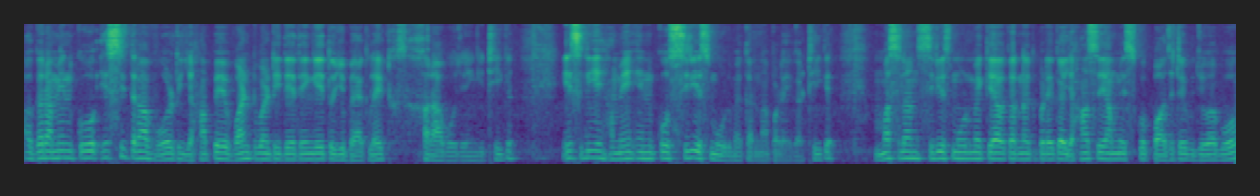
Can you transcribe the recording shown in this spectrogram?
अगर हम इनको इसी तरह वोल्ट यहाँ पे 120 दे देंगे तो ये बैकलाइट ख़राब हो जाएँगी, ठीक है? इसलिए हमें इनको सीरियस मोड में करना पड़ेगा, ठीक है? मसलन सीरियस मोड में क्या करना पड़ेगा? यहाँ से हम इसको पॉजिटिव जो है वो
